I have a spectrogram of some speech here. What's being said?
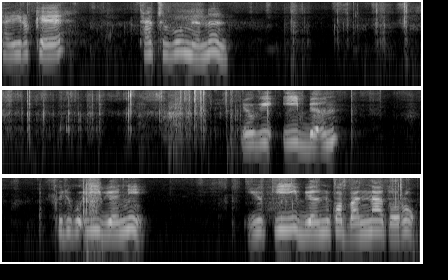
자, 이렇게 다 접으면은 여기 이 면, 그리고 이 면이 여기 면과 만나도록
